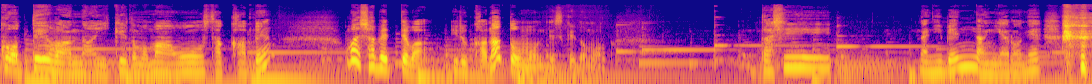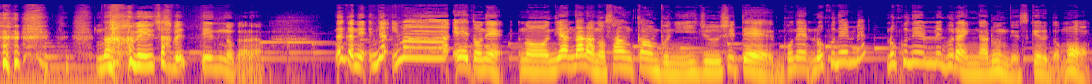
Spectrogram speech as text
庫ではないけども、まあ大阪弁？は喋ってはいるかなと思うんですけども。私、何弁なんやろね。奈良弁喋ってんのかな。なんかね、今、えっ、とね、あの、奈良の山間部に移住して、5年、6年目 ?6 年目ぐらいになるんですけれども、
